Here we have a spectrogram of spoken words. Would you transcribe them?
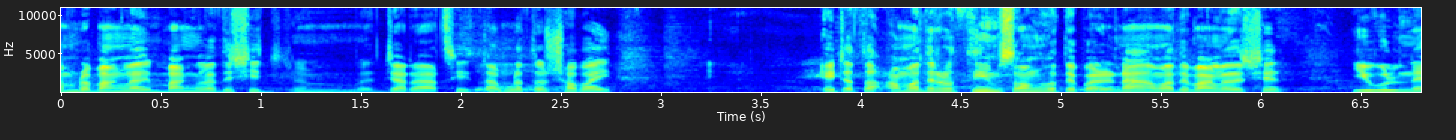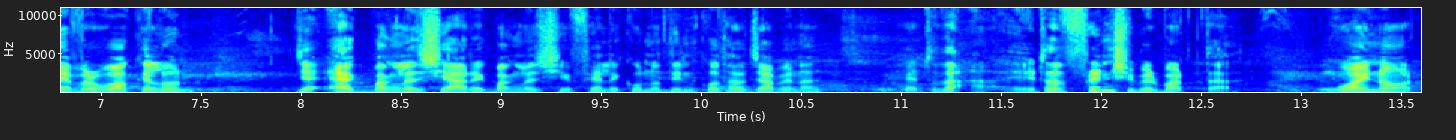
আমরা বাংলা বাংলাদেশি যারা আছি আমরা তো সবাই, এটা তো আমাদেরও থিম সং হতে পারে না আমাদের বাংলাদেশের? You will never walk alone যে এক বাংলাদেশি আরেক বাংলাদেশি ফেলে কোনো দিন কোথাও যাবে না, এটা তো, এটা ফ্রেন্ডশিপের বার্তা why not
